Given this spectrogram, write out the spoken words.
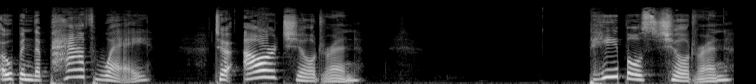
open the pathway to our children, people's children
